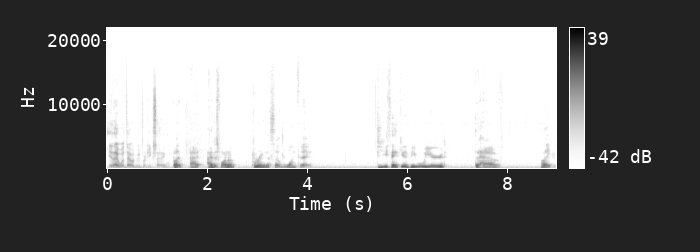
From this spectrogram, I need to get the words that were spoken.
Yeah, that would that would be pretty exciting. But I, I just want to bring this up one thing. Do you think it'd be weird to have, like,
